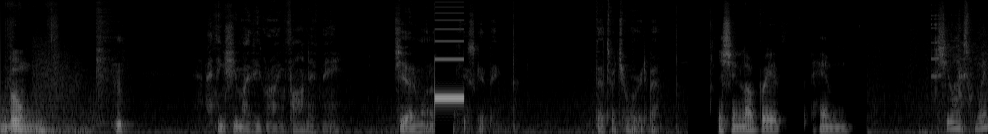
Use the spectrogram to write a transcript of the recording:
Boom. I think she might be growing fond of me. She doesn't want to you, Skippy. That's what you're worried about. Is she in love with him? She likes women.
